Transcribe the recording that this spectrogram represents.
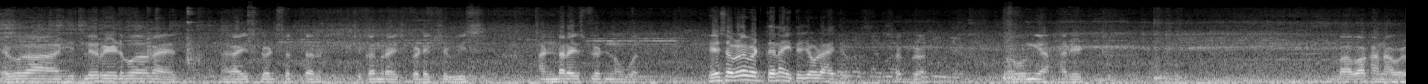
हे बघा इथले रेट बघा काय आहेत. राईस प्लेट सत्तर चिकन राईस प्लेट एकशे वीस अंडा राईस प्लेट नव्वद. हे सगळं भेटतं ना इथे जेवढं आहे ते? सगळं. बघून घ्या हा रेट बाबा खानावळ.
